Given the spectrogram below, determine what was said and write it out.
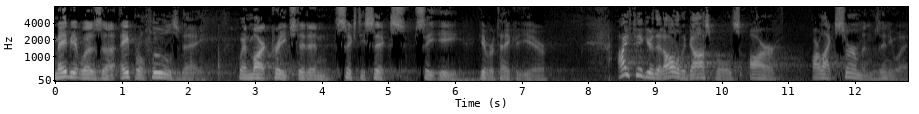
Maybe it was uh, April Fool's Day when Mark preached it in 66 CE, give or take a year. I figure that all of the Gospels are, are like sermons anyway.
